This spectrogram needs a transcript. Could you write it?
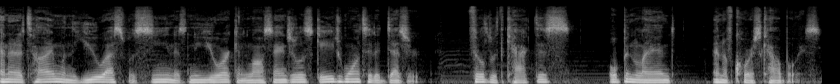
And at a time when the US was seen as New York and Los Angeles, Gage wanted a desert filled with cactus, open land, and of course, cowboys.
